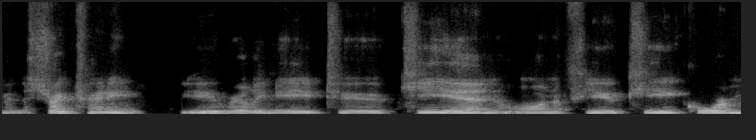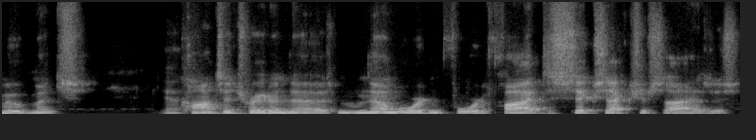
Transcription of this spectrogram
in the strength training, you really need to key in on a few key core movements yeah. Concentrate on those, no more than four to five to six exercises,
